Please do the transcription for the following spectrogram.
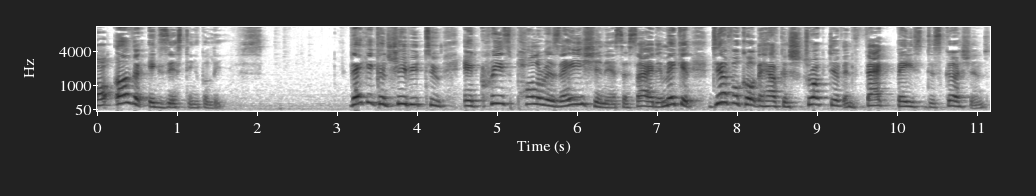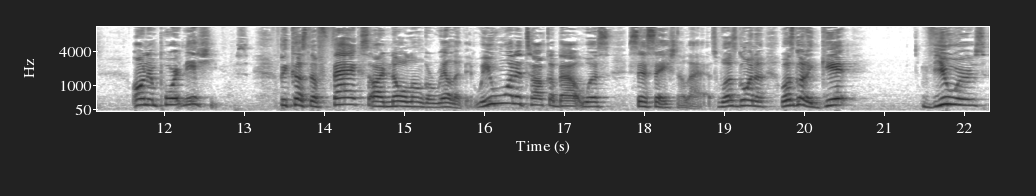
or other existing beliefs. They can contribute to increased polarization in society and make it difficult to have constructive and fact based discussions on important issues because the facts are no longer relevant. We want to talk about what's sensationalized, what's going to what's going to get viewers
